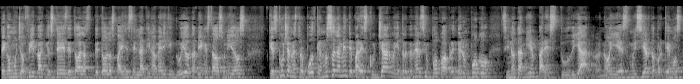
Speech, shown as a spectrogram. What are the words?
Tengo mucho feedback de ustedes de, todas de todos los países en Latinoamérica, incluido también Estados Unidos, que escuchan nuestro podcast no solamente para escucharlo y entretenerse un poco, aprender un poco, sino también para estudiarlo, ¿no? Y es muy cierto porque hemos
